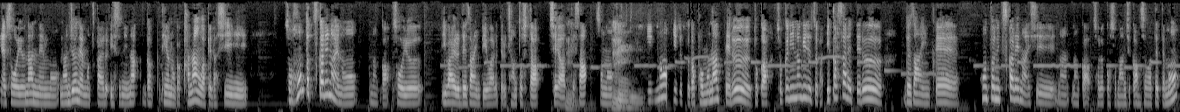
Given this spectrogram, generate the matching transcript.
ね、そういう何年も、何十年も使える椅子にな、が、っていうのが叶うわけだし、そう、ほんと疲れないの。なんか、そういう、いわゆるデザインって言われてるちゃんとしたチェアってさ、その、うんうん。職人の技術が伴ってるとか、職人の技術が活かされてるデザインって、本当に疲れないし、ななんか、それこそ何時間座ってても、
